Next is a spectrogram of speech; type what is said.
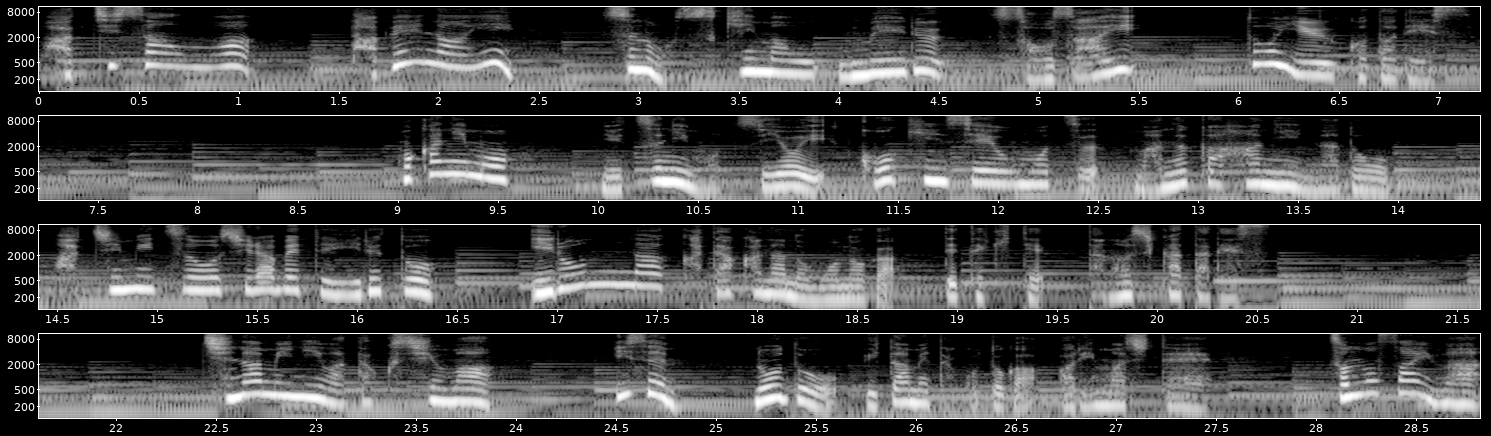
蜂さんは食べない巣の隙間を埋める素材ということです。他にも熱にも強い抗菌性を持つマヌカハニーなど蜂蜜を調べているといろんなカタカナのものが出てきて楽しかったです。ちなみに私は以前喉を痛めたことがありましてその際は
